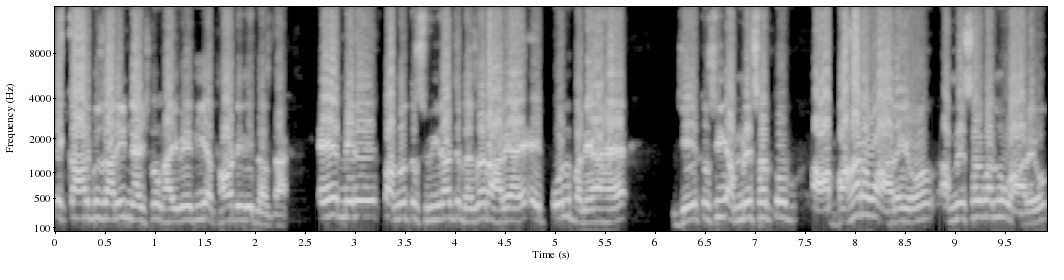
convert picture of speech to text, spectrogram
ਤੇ ਕਾਰਗੁਜ਼ਾਰੀ ਨੈਸ਼ਨਲ ਹਾਈਵੇ ਦੀ ਅਥਾਰਟੀ ਦੀ ਦੱਸਦਾ ਇਹ ਮੇਰੇ ਤੁਹਾਨੂੰ ਤਸਵੀਰਾਂ 'ਚ ਨਜ਼ਰ ਆ ਰਿਹਾ ਹੈ, ਇਹ ਪੁਲ ਬਣਿਆ ਹੈ। ਜੇ ਤੁਸੀਂ ਅੰਮ੍ਰਿਤਸਰ ਤੋਂ ਬਾਹਰੋਂ ਆ ਰਹੇ ਹੋ, ਅੰਮ੍ਰਿਤਸਰ ਵੱਲ ਨੂੰ ਆ ਰਹੇ ਹੋ,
